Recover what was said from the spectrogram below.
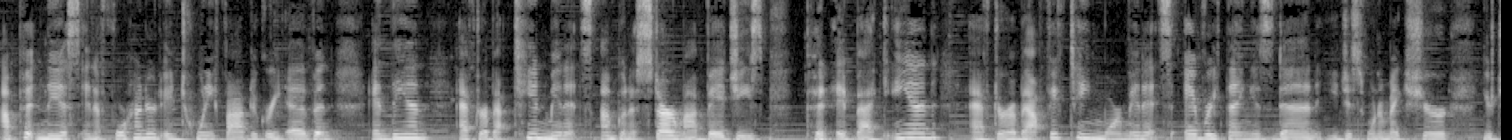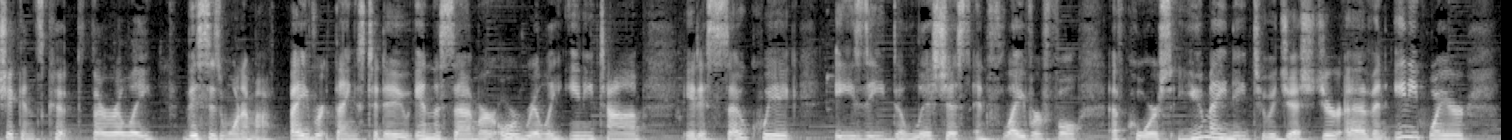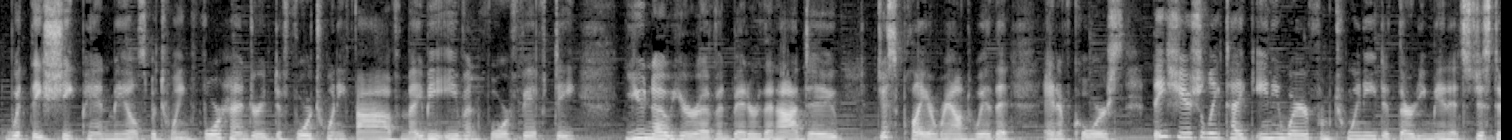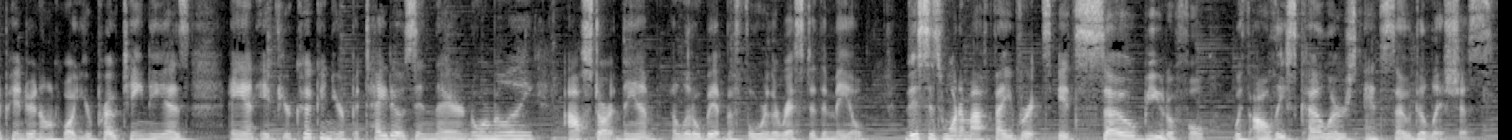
I'm putting this in a 425 degree oven and then after about 10 minutes I'm going to stir my veggies put it back in. After about 15 more minutes, everything is done. You just want to make sure your chicken's cooked thoroughly. This is one of my favorite things to do in the summer or really anytime. It is so quick, easy, delicious, and flavorful. Of course, you may need to adjust your oven anywhere with these sheet pan meals between 400 to 425, maybe even 450. You know your oven better than I do. Just play around with it. And of course, these usually take anywhere from 20 to 30 minutes, just depending on what your protein is. And if you're cooking your potatoes in there, normally I'll start them a little bit before the rest of the meal. This is one of my favorites. It's so beautiful with all these colors and so delicious.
